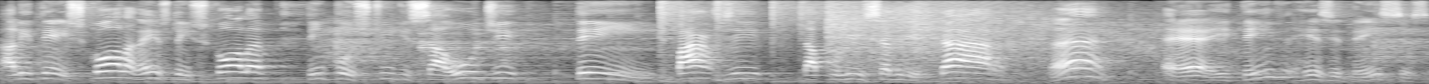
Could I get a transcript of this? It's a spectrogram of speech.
Ali tem a escola, né? Isso tem escola, tem postinho de saúde, tem base da Polícia Militar, né? É, e tem residências.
